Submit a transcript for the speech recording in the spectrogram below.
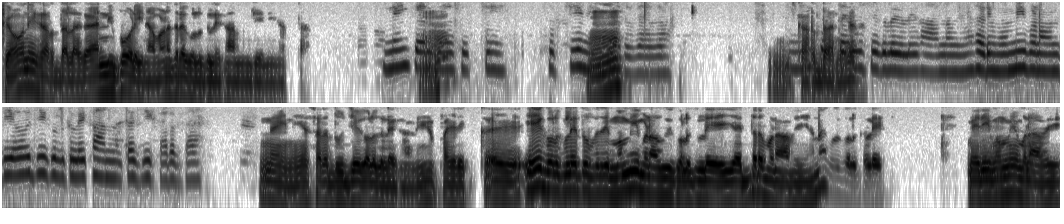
ਕਿਉਂ ਨਹੀਂ ਕਰਦਾ ਲਗਾ? ਇੰਨੀ ਭੋਲੀ ਨਾ ਬਣ ਤੇਰਾ ਗੁਲਗੁਲੇ ਖਾਣ ਨੂੰ ਜੀ ਨਹੀਂ ਕਰਦਾ ਨਹੀਂ ਕਰਦਾ ਸੱਚੀ ਸੱਚੀ। ਨਹੀਂ ਕਰਦਾ ਹੈਗਾ। ਕਰਦਾ ਨਹੀਂ ਨਹੀਂ ਗੁਲਗੁਲੇ ਖਾਣ ਨੂੰ ਸਾਡੀ ਮੰਮੀ ਬਣਾਉਂਦੀ ਆ ਉਹ ਜੀ ਗੁਲਗੁਲੇ ਖਾਣ ਨੂੰ ਤਾਂ ਜੀ ਕਰਦਾ। ਨਹੀਂ ਨਹੀਂ ਅਸਲ ਦੂਜੇ ਗੁਲਗੁਲੇ ਖਾਣੇ ਆਪਾਂ ਜਿਹੜੇ ਇਹ ਗੁਲਗੁਲੇ ਤੂੰ ਉਹਦੀ ਮੰਮੀ ਬਣਾਉਗੀ ਗੁਲਗੁਲੇ ਜਾਂ ਇੱਧਰ ਬਣਾਵੇ ਹਨਾ ਕੋਈ ਗੁਲਗੁਲੇ। ਮੇਰੀ ਮੰਮੀ ਬਣਾਵੇ।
